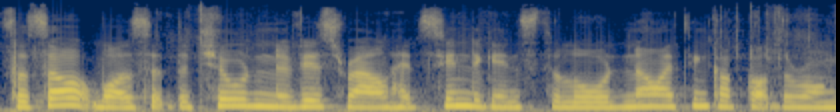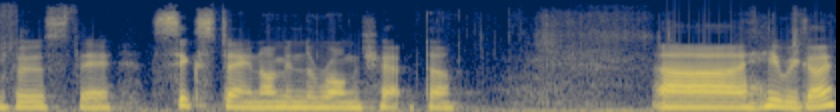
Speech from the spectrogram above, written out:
for so it was that the children of Israel had sinned against the Lord. No, I think I've got the wrong verse there. 16, I'm in the wrong chapter. Uh, here we go.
